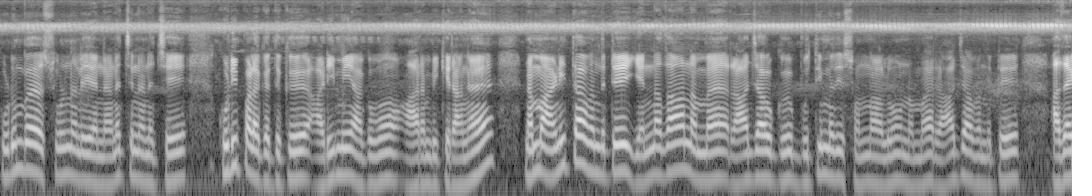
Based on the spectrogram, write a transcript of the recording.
குடும்ப சூழ்நிலையை நினச்சி நினச்சி குடிப்பழக்கத்துக்கு அடிமையாகவும் ஆரம்பிக்கிறாங்க. நம்ம அனிதா வந்துட்டு என்னதான் நம்ம ராஜாவுக்கு புத்திமதி சொன்னாலும் நம்ம ராஜா வந்துட்டு அதை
